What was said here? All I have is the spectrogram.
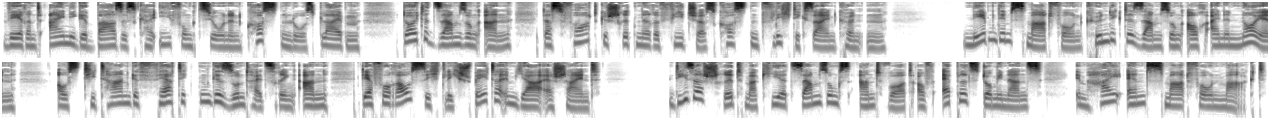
Während einige Basis-KI-Funktionen kostenlos bleiben, deutet Samsung an, dass fortgeschrittenere Features kostenpflichtig sein könnten. Neben dem Smartphone kündigte Samsung auch einen neuen, aus Titan gefertigten Gesundheitsring an, der voraussichtlich später im Jahr erscheint. Dieser Schritt markiert Samsungs Antwort auf Apples Dominanz im High-End-Smartphone-Markt.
